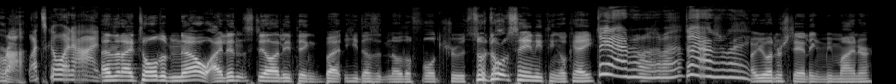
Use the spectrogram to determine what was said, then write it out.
miner. What's going on? And then I told him, no, I didn't steal anything, but he doesn't know the full truth. So don't say anything, okay? Are you understanding me, Miner?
